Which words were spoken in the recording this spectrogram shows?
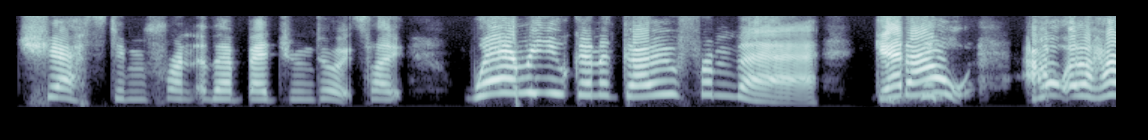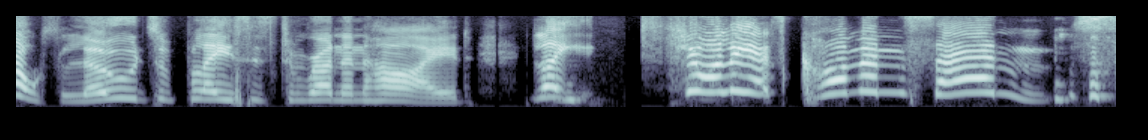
chest in front of their bedroom door. It's like, where are you going to go from there? Get out, out of the house. Loads of places to run and hide. Like, surely it's common sense.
